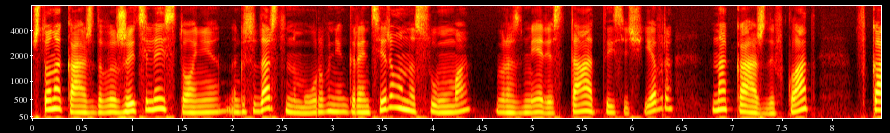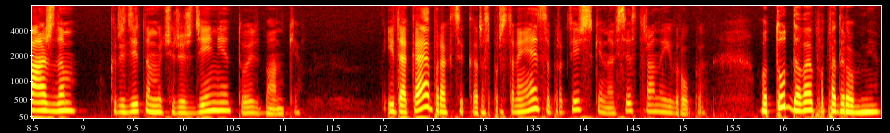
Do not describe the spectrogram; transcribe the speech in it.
что на каждого жителя Эстонии на государственном уровне гарантирована сумма в размере 100 тысяч евро на каждый вклад в каждом кредитном учреждении, то есть банке. И такая практика распространяется практически на все страны Европы. Вот тут давай поподробнее.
